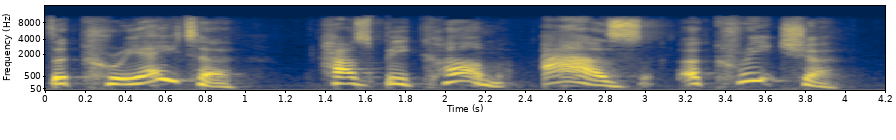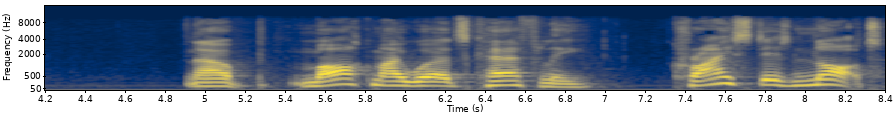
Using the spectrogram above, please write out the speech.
The Creator has become as a creature. Now, mark my words carefully. Christ is not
